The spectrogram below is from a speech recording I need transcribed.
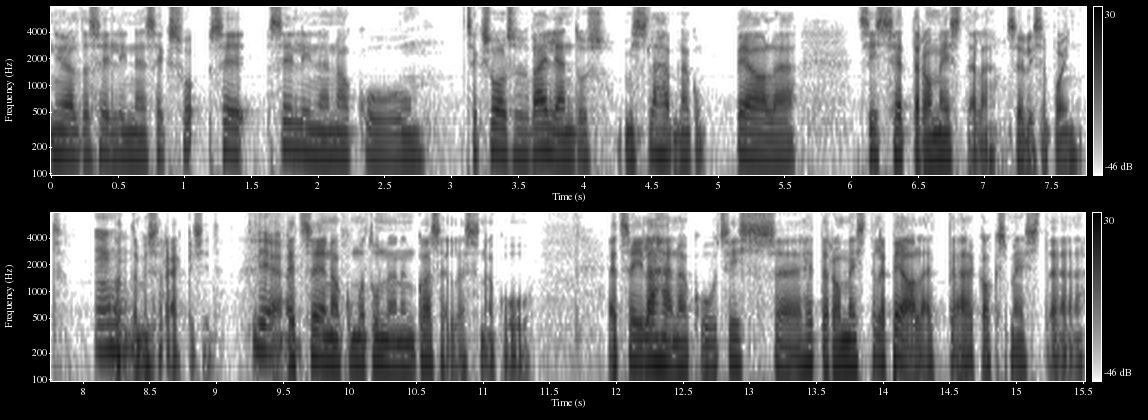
nii-öelda selline seksu-, see, selline nagu seksuaalsuse väljendus, mis läheb nagu peale siis heteromeestele, see oli see point mm, -hmm. vaata, mis sa rääkisid yeah.. et see nagu ma tunnen on ka selles nagu, et see ei lähe nagu siis äh, heteromeestele peale, et äh, kaks meest äh,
